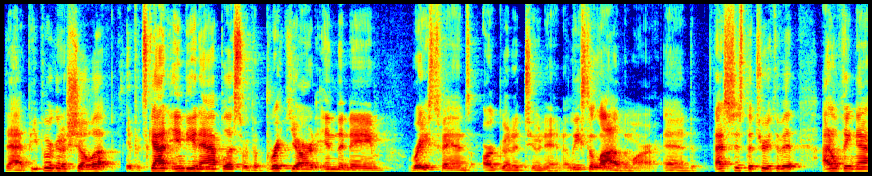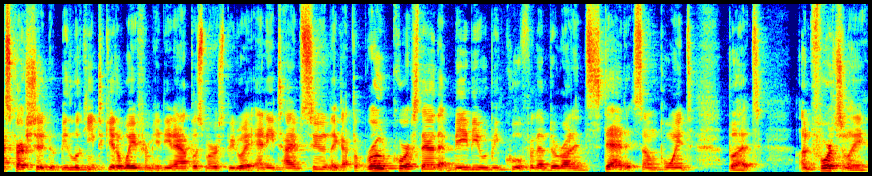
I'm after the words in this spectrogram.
that people are going to show up. If it's got Indianapolis or the Brickyard in the name, race fans are going to tune in. At least a lot of them are. And that's just the truth of it. I don't think NASCAR should be looking to get away from Indianapolis Motor Speedway anytime soon. They got the road course there that maybe would be cool for them to run instead at some point. But Unfortunately,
